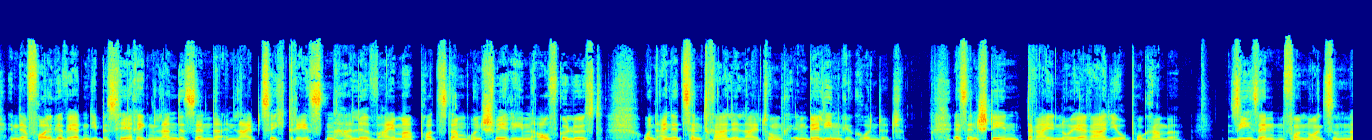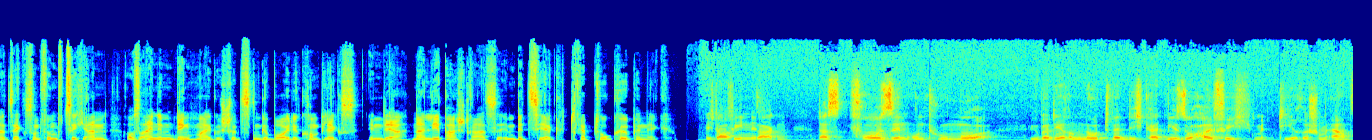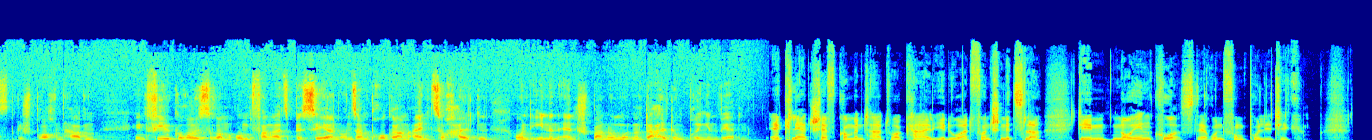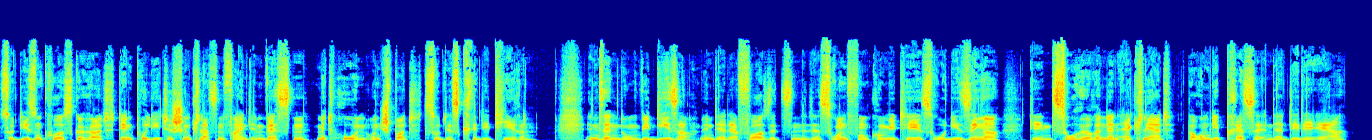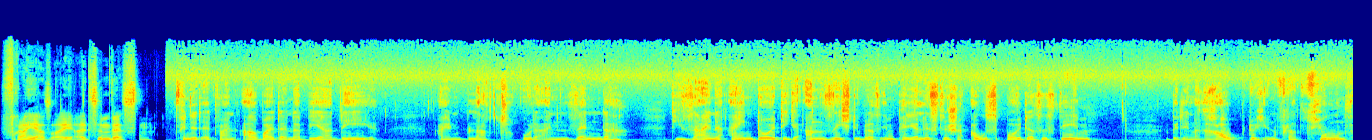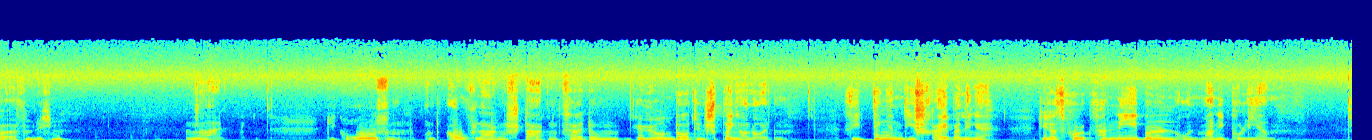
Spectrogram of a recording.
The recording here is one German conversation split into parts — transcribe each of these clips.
In der Folge werden die bisherigen Landessender in Leipzig, Dresden, Halle, Weimar, Potsdam und Schwerin aufgelöst und eine zentrale Leitung in Berlin gegründet. Es entstehen drei neue Radioprogramme. Sie senden von 1956 an aus einem denkmalgeschützten Gebäudekomplex in der Nalepa-Straße im Bezirk Treptow-Köpenick. Ich darf Ihnen sagen, dass Frohsinn und Humor, über deren Notwendigkeit wir so häufig mit tierischem Ernst gesprochen haben, in viel größerem Umfang als bisher in unserem Programm Einzug halten und Ihnen Entspannung und Unterhaltung bringen werden. Erklärt Chefkommentator Karl Eduard von Schnitzler den neuen Kurs der Rundfunkpolitik. Zu diesem Kurs gehört, den politischen Klassenfeind im Westen mit Hohn und Spott zu diskreditieren. In Sendungen wie dieser, in der der Vorsitzende des Rundfunkkomitees Rudi Singer den Zuhörenden erklärt, warum die Presse in der DDR freier sei als im Westen. Findet etwa ein Arbeiter in der BRD ein Blatt oder einen Sender, die seine eindeutige Ansicht über das imperialistische Ausbeutersystem, über den Raub durch Inflation veröffentlichen? Nein. Die großen und auflagenstarken Zeitungen gehören dort den Springerleuten. Sie dingen die Schreiberlinge, die das Volk vernebeln und manipulieren.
